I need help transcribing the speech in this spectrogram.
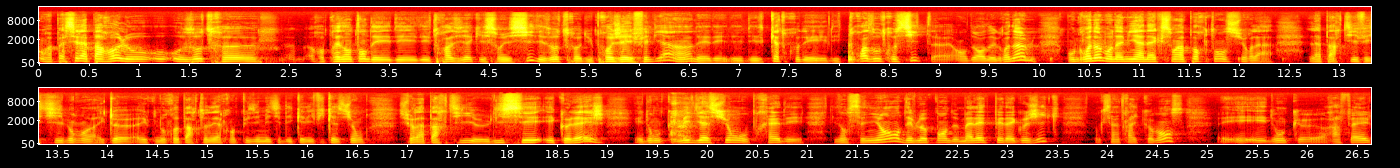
on va passer la parole aux, autres euh, représentants des, trois IA qui sont ici, des autres du projet Ephelia, des, quatre, des, trois autres sites euh, en dehors de Grenoble. Bon, Grenoble, on a mis un accent important sur la, partie, effectivement, avec, avec, notre partenaire Campus des métiers des qualifications, sur la partie euh, lycée et collège, et donc médiation auprès des, enseignants, développement de mallettes pédagogiques. Donc c'est un travail qui commence. Et, donc, euh, Raphaël,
